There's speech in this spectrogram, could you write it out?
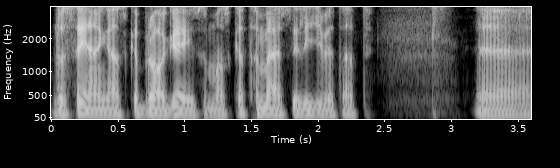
Då säger han en ganska bra grej som man ska ta med sig i livet att eh,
